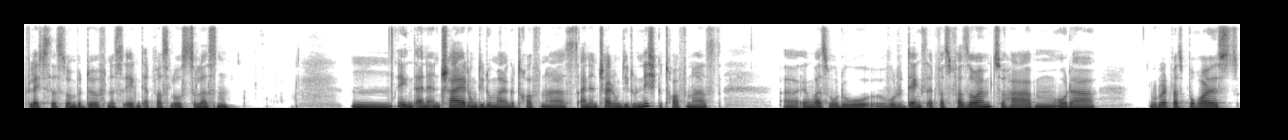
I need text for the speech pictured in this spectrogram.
vielleicht ist das so ein Bedürfnis, irgendetwas loszulassen. Hm, irgendeine Entscheidung, die du mal getroffen hast, eine Entscheidung, die du nicht getroffen hast, äh, irgendwas, wo du, wo du denkst, etwas versäumt zu haben oder wo du etwas bereust,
